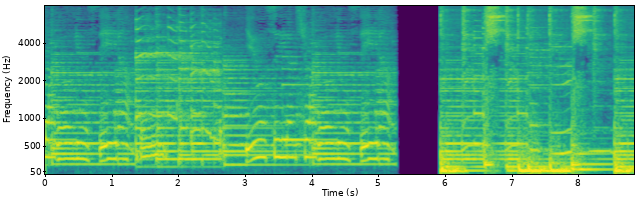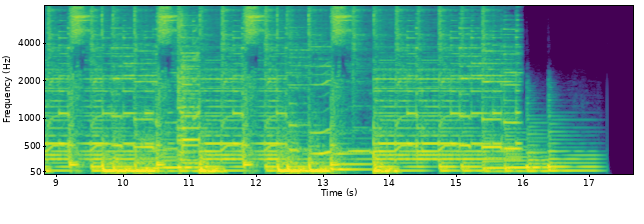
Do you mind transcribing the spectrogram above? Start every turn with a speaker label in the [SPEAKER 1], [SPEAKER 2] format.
[SPEAKER 1] swallow you.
